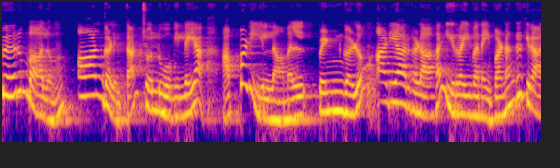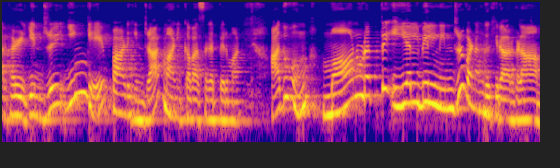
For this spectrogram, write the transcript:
பெரும்பாலும் ஆண்களைத்தான் சொல்லுவோம் இல்லையா? அப்படி இல்லாமல் பெண்களும் அடியார்களாக இறைவனை வணங்குகிறார்கள் என்று இங்கே பாடுகின்றார் மாணிக்கவாசகர் பெருமான். அதுவும் மானுடத்து இயல்பில் நின்று வணங்குகிறார்களாம்.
